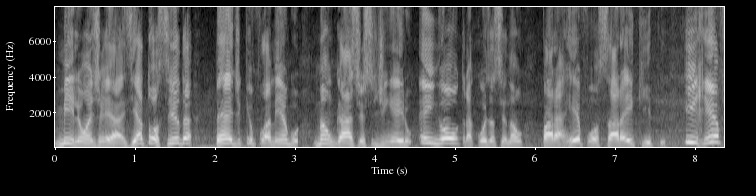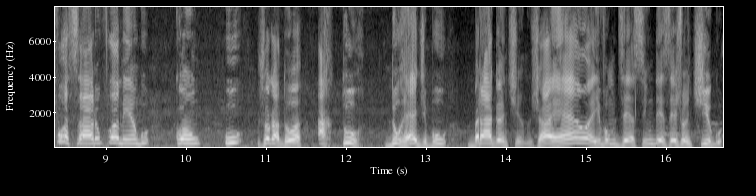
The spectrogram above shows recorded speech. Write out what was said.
milhões de reais. E a torcida pede que o Flamengo não gaste esse dinheiro em outra coisa senão para reforçar a equipe e reforçar o Flamengo com o jogador Arthur do Red Bull Bragantino. Já é, aí vamos dizer assim, um desejo antigo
